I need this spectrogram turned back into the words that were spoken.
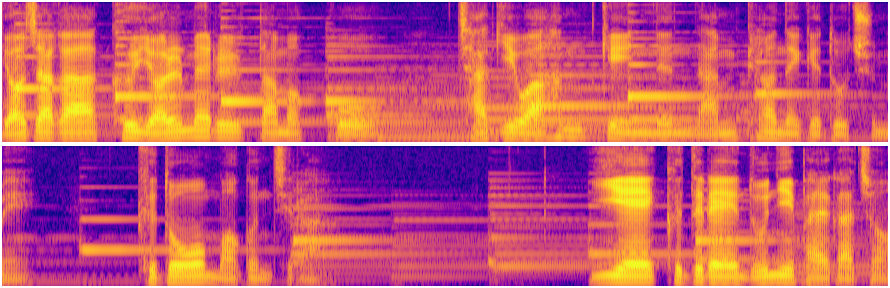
여자가 그 열매를 따먹고 자기와 함께 있는 남편에게도 주매 그도 먹은지라. 이에 그들의 눈이 밝아져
